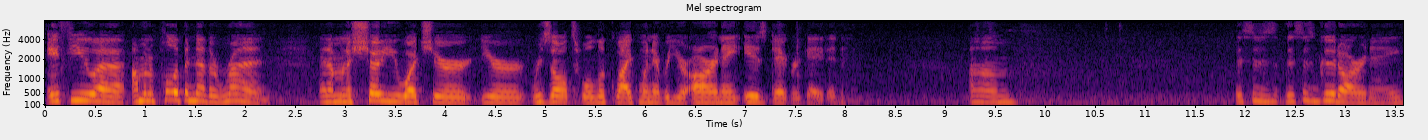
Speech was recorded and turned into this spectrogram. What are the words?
If you, uh, I'm going to pull up another run and I'm going to show you what your your results will look like whenever your RNA is degraded. Um, this is this is good RNA.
